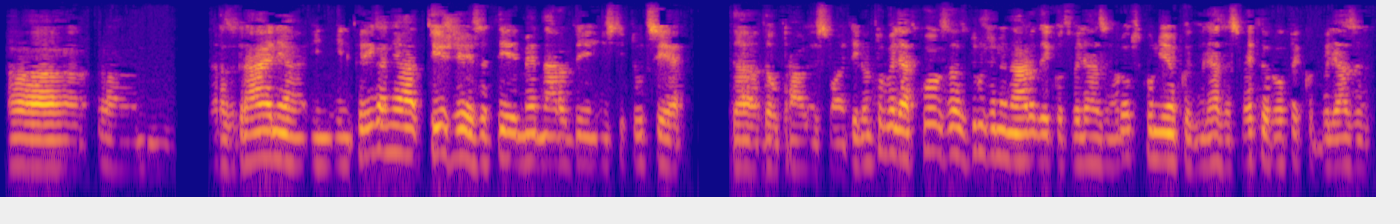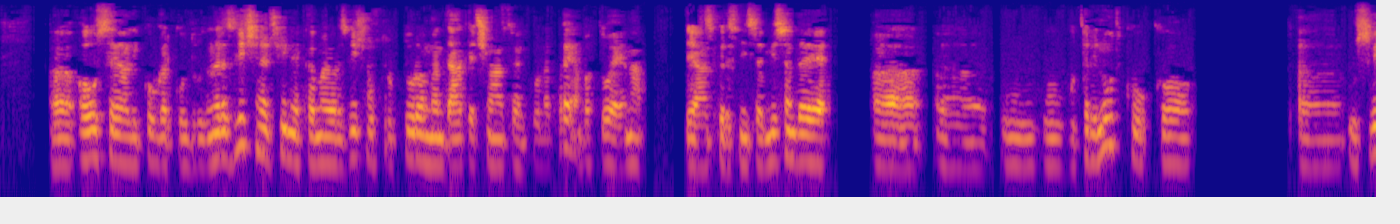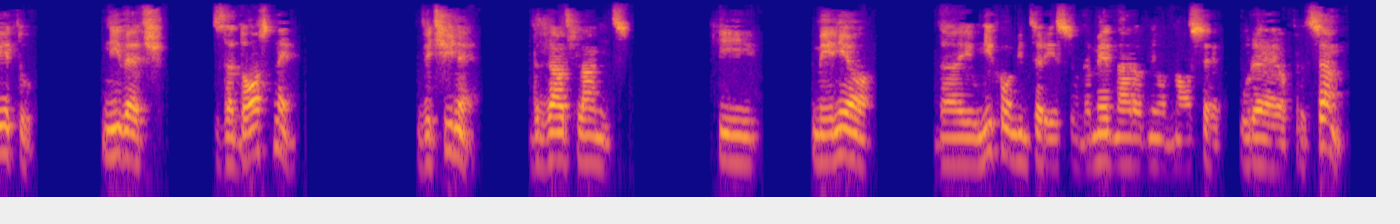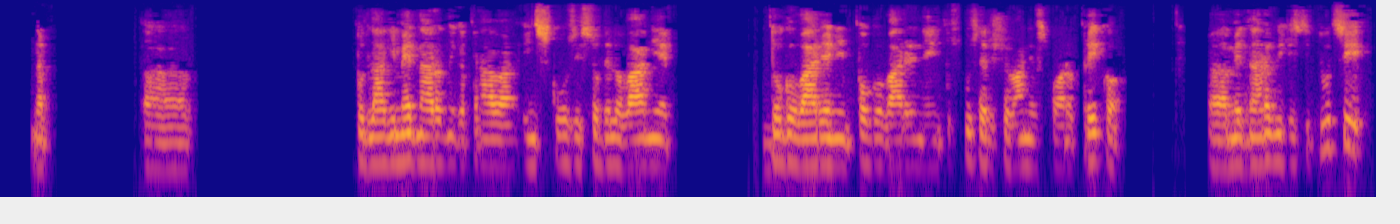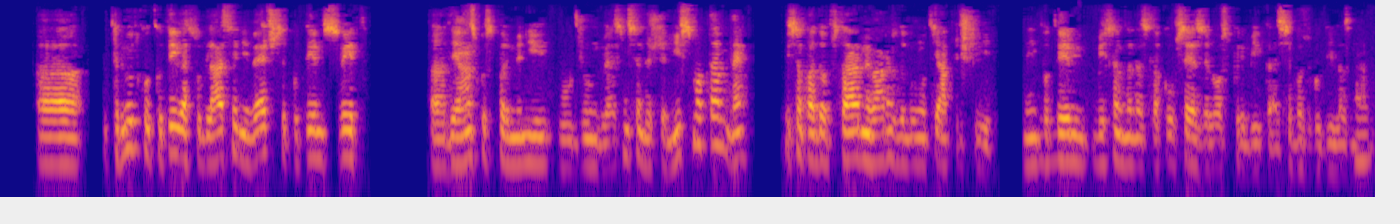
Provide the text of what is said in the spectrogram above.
uh, um, razgrajanja in, in tveganja, teže je za te mednarodne institucije, da, da upravljajo svoje delo. In to velja tako za Združene narode, kot velja za Evropsko unijo, kot velja za svet Evrope, kot velja za uh, OVSE ali kogarkoli drugega. Na različne načine, ki imajo različno strukturo, mandate, članstva in tako naprej, ampak to je ena dejanska resnica. Mislim, da je uh, uh, v, v, v trenutku, ko uh, v svetu ni več zadostne večine držav članic, ki menijo, da je v njihovem interesu, da mednarodne odnose urejajo predvsem na a, podlagi mednarodnega prava in skozi sodelovanje, dogovarjanje in pogovarjanje in poskuse reševanja sporov preko a, mednarodnih institucij. A, v trenutku, ko tega soglasja ni več, se potem svet a, dejansko spremeni v džunglo. Jaz mislim, da še nismo tam, ne? mislim pa, da obstaja nevarnost, da bomo tja prišli. In potem mislim, da nas lahko vse zelo skrbi, kaj se bo zgodilo z nami.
